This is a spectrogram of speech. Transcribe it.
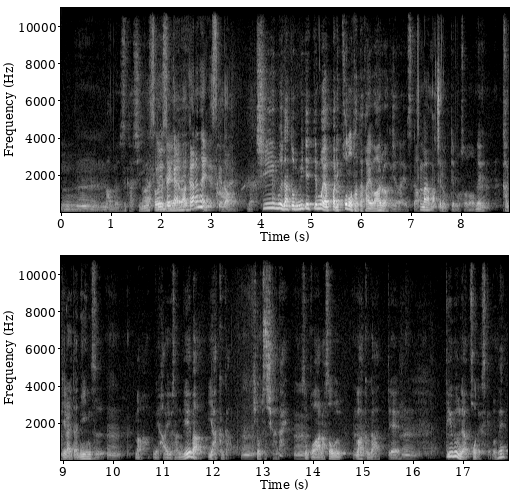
うんまあ難しいですけどね。まあ、そういう世界わからないですけど、はいまあチームだと見ててもやっぱり個の戦いはあるわけじゃないですか。まあもちろん言ってもそのね限られた人数、うんまあね俳優さんで言えば役が一つしかない、そこを争う枠があって、っていう部分では個ですけどね。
